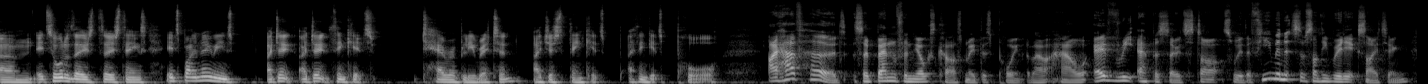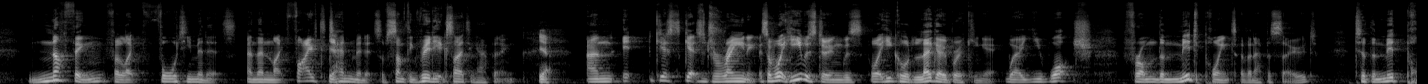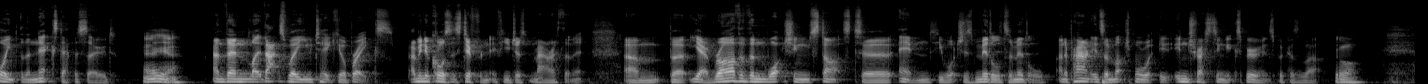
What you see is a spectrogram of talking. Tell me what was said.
um, it's all of those those things. It's by no means. I don't. I don't think it's terribly written. I just think it's. I think it's poor. I have heard. So Ben from the Yogscast made this point about how every episode starts with a few minutes of something really exciting, nothing for like forty minutes, and then like five to ten minutes of something really exciting happening. Yeah. and it just gets draining. So what he was doing was what he called Lego bricking it, where you watch from the midpoint of an episode to the midpoint of the next episode, Oh yeah. And then like that's where you take your breaks. I mean, of course, it's different if you just marathon it, um, but yeah, rather than watching start to end, he watches middle to middle, and apparently it's a much more interesting experience because of that. Sure.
